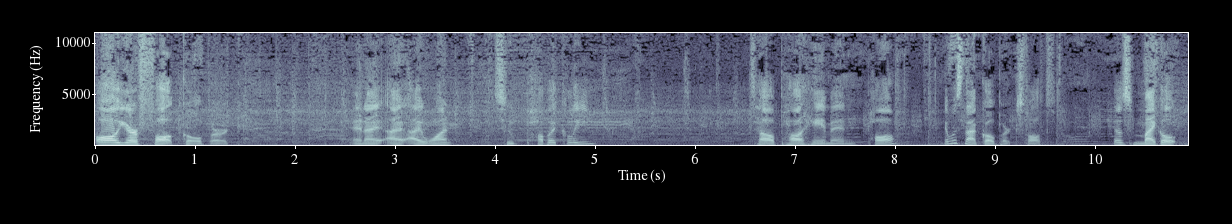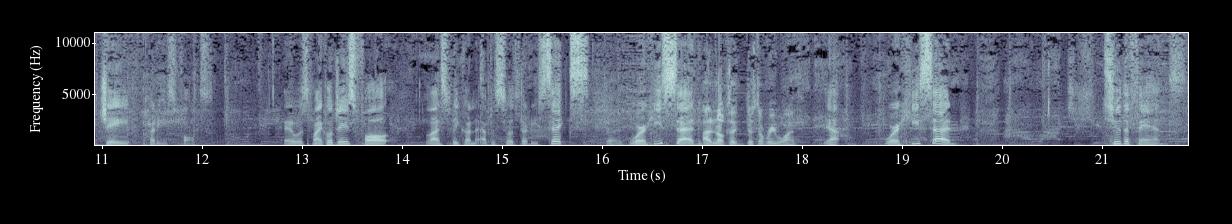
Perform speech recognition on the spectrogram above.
all your fault, Goldberg. And I, I, I want to publicly tell Paul Heyman, Paul, it was not Goldberg's fault. It was Michael J. Putty's fault. It was Michael J.'s fault last week on episode 36, where he said, I don't know because there's no rewind. yeah, where he said to the fans,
